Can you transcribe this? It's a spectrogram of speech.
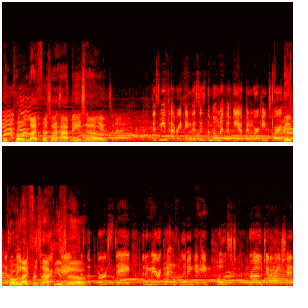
The pro-lifers are happy as hell. This means everything. This is the moment that we have been working towards. This is pro-lifer's historic happy as hell. This is the first day that America is living in a post-Roe generation.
